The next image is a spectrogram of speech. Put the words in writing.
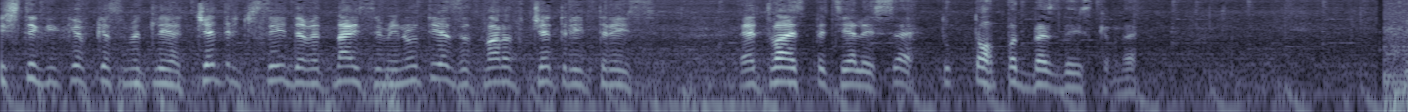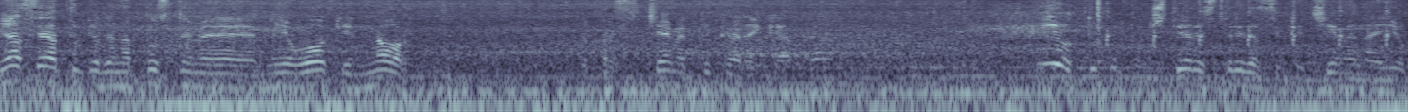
Вижте какъв късметлия. 4 часа и 19 минути, а затварят в 4.30. Е, това е специалист. Е, тук този път без да искам, не. Аз сега тук да напуснем Милоки Норд. Да пресечеме тук реката. И от тук по 43 да се качиме на юг.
